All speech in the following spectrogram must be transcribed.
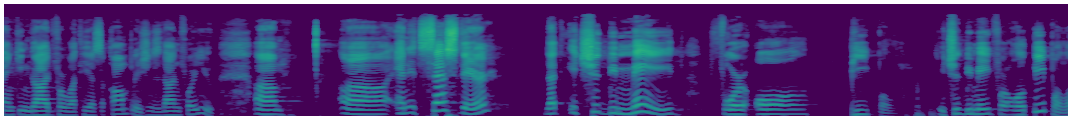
thanking god for what he has accomplished has done for you. Um, uh, and it says there that it should be made for all people it should be made for all people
